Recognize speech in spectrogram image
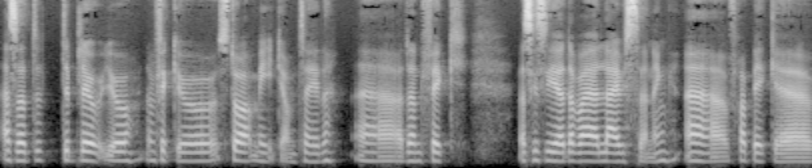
Altså det, det blev jo, den fik jo stor medieomtale, uh, og den fik, hvad skal jeg sige, der var livesending uh, fra begge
